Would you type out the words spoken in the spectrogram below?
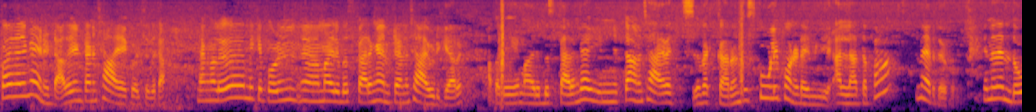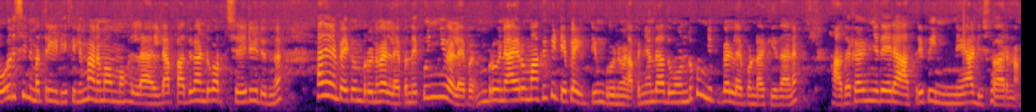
കുറേ നേരം കഴിഞ്ഞിട്ട്. അത് കഴിഞ്ഞിട്ടാണ് ചായയൊക്കെ വെച്ചത് കേട്ടോ ഞങ്ങൾ മിക്കപ്പോഴും മരുബസ്കാരം കഴിഞ്ഞിട്ടാണ് ചായ കുടിക്കാറ്. അപ്പോൾ അതേ മരുബസ്കാരം കഴിഞ്ഞിട്ടാണ് ചായ വെച്ച് വെക്കാറ്. സ്കൂളിൽ പോകുന്ന ടൈമിങ്ങിൽ അല്ലാത്തപ്പോൾ നേരത്തെ വെക്കും. എന്നത് എന്തോ ഒരു സിനിമ ത്രീ ഡി ഫിലിമാണ് മോഹൻലാലിന്റെ അപ്പോൾ അത് കണ്ട് കുറച്ച് നേരം ഇരുന്ന് അത് കഴിഞ്ഞപ്പോഴേക്കും ഇമ്പ്രൂവിന് വെള്ളയപ്പം. ദേ കുഞ്ഞ് വെള്ളയപ്പം. ഇമ്പ്രൂവിന് അയറുമാക്ക് കിട്ടിയ പ്ലേറ്റ് ഇമ്പ്രൂവിന് വേണം. അപ്പം ഞാൻ അതുകൊണ്ട് കുഞ്ഞ് വെള്ളയപ്പം ഉണ്ടാക്കിയതാണ്. അത് കഴിഞ്ഞത് രാത്രി പിന്നെ അടിച്ചു വാരണം.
